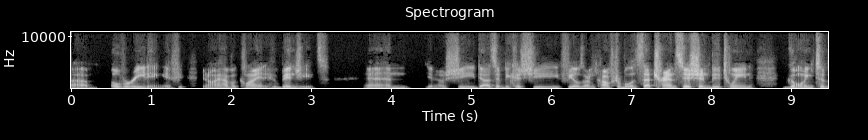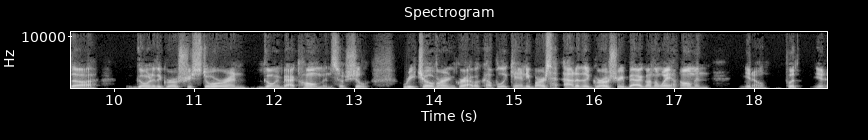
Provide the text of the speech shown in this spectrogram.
uh, overeating if you, you know i have a client who binge eats and you know she does it because she feels uncomfortable it's that transition between going to the going to the grocery store and going back home. And so she'll reach over and grab a couple of candy bars out of the grocery bag on the way home and you know put you know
